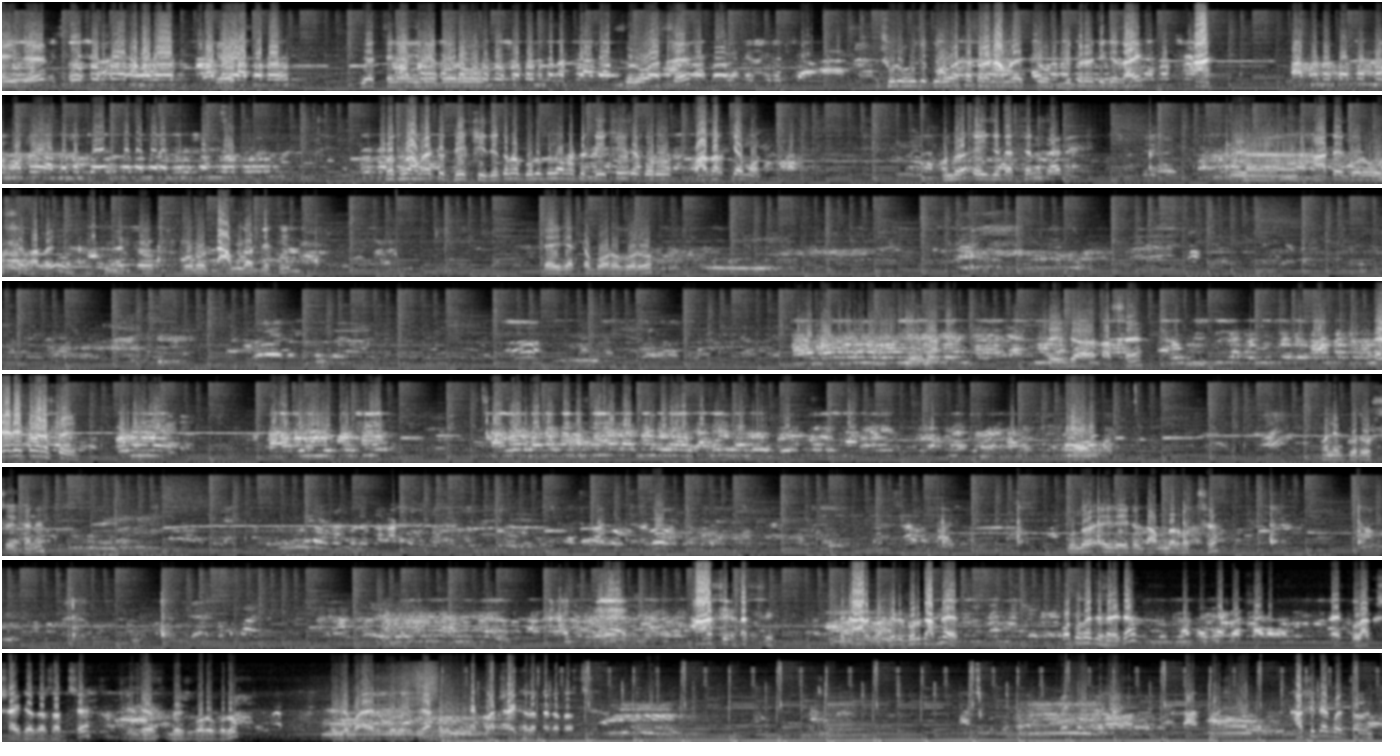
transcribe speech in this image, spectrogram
এই যে যে থেকে এই যে গরু শুরু আছে শুরু হয়েছে গরু তাহলে আমরা একটু ভিতরের দিকে যাই। আপনাদের পছন্দের মতো আপনাদের চয়েস মতো আপনারা গরু সংগ্রহ করুন। প্রথমে আমরা একটু দেখি যে তোমরা গরুগুলো আমরা একটু দেখি যে গরুর বাজার কেমন। বন্ধুরা এই যে দেখেন হাটে গরু উঠছে ভালোই। একটু গরুর দাম দর দেখি। এই যে একটা বড় গরু। এই যে আছে। এটা দেখতে পারছ তুই। অনেক গরু উঠছে এখানে। বন্ধুরা, এই যে এইটার দাম দর হচ্ছে। আসছে আসছে কার গরু? আপনার? কত চাইতেছেন এটা? এক লাখ ষাট হাজার চাচ্ছে। বেশ বড় গরু। এই যে এক লাখ ষাট হাজার টাকা চাচ্ছে। খাসি দেখবেন চলেন।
